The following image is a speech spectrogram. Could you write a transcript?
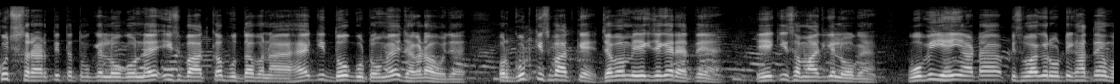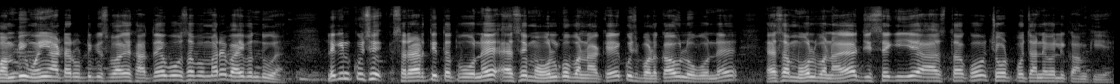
कुछ शरारती तत्व के लोगों ने इस बात का मुद्दा बनाया है कि दो गुटों में झगड़ा हो जाए। और गुट किस बात के? जब हम एक जगह रहते हैं, एक ही समाज के लोग हैं, वो भी यहीं आटा पिसवा के रोटी खाते हैं, हम भी वहीं आटा रोटी पिसवा के खाते हैं, वो सब हमारे भाई बंधु हैं। लेकिन कुछ शरारती तत्वों ने ऐसे माहौल को बना के, कुछ भड़काऊ लोगों ने ऐसा माहौल बनाया जिससे कि ये आस्था को चोट पहुँचाने वाली काम की है।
